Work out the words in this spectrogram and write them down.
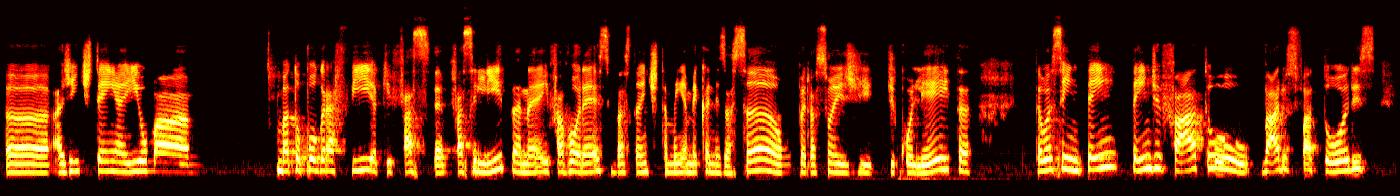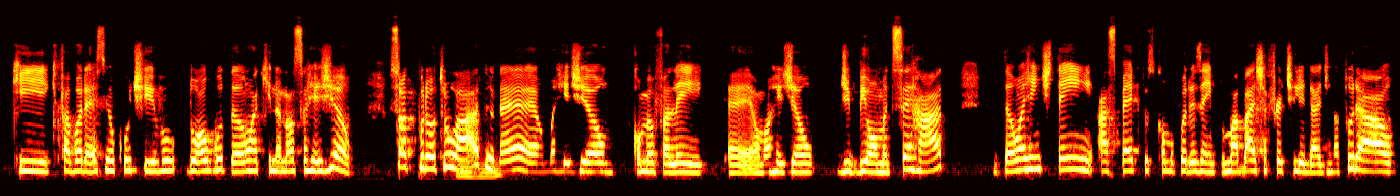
Uh, a gente tem aí uma, uma topografia que é, facilita né, e favorece bastante também a mecanização, operações de, de colheita. Então, assim, tem, tem de fato vários fatores que, que favorecem o cultivo do algodão aqui na nossa região. Só que, por outro lado, uhum. né, é uma região, como eu falei, é uma região de bioma de cerrado. Então, a gente tem aspectos como, por exemplo, uma baixa fertilidade natural,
